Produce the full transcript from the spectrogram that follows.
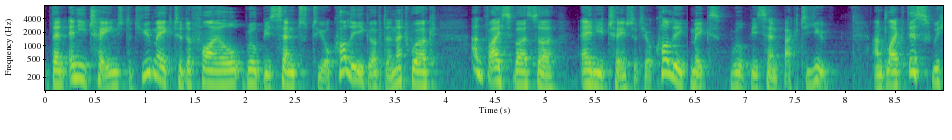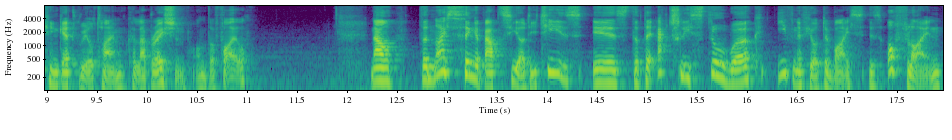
then any change that you make to the file will be sent to your colleague over the network, and vice versa, any change that your colleague makes will be sent back to you. And like this, we can get real time collaboration on the file. Now, the nice thing about CRDTs is that they actually still work even if your device is offline.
